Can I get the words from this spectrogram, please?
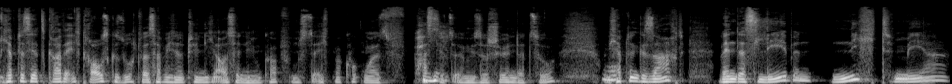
ich habe das jetzt gerade echt rausgesucht, weil das habe ich natürlich nicht auswendig im Kopf, musste echt mal gucken, weil es passt jetzt irgendwie so schön dazu. Und ich habe dann gesagt, wenn das Leben nicht mehr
